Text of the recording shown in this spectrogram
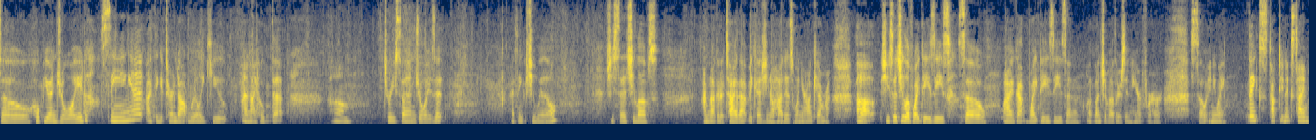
So hope you enjoyed seeing it. I think it turned out really cute and I hope that um, Teresa enjoys it. I think she will. She said she loves I'm not going to tie that because you know how it is when you're on camera. Uh, she said she loved white daisies, so I got white daisies and a bunch of others in here for her. So anyway, thanks. Talk to you next time.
